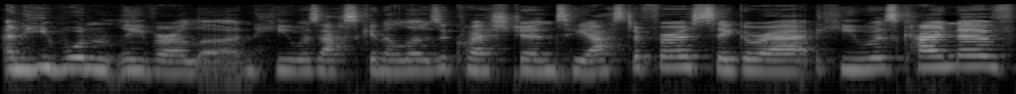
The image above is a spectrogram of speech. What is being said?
and he wouldn't leave her alone. He was asking her loads of questions. He asked her for a cigarette. He was kind of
